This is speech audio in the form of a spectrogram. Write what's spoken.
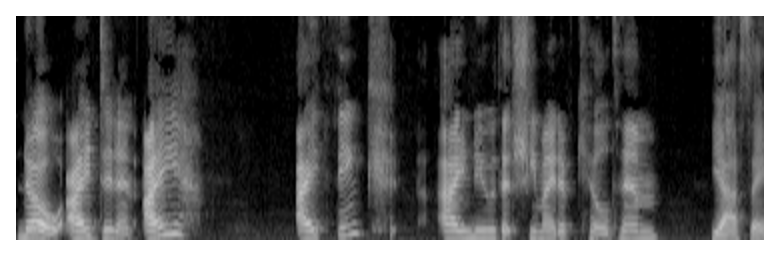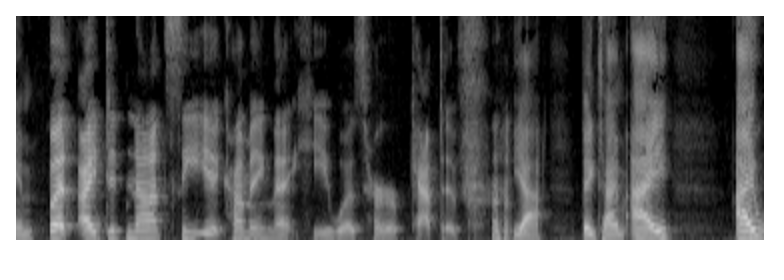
No, I didn't. I I think I knew that she might have killed him, Yeah, same. but I did not see it coming that he was her captive. Yeah, big time. I I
